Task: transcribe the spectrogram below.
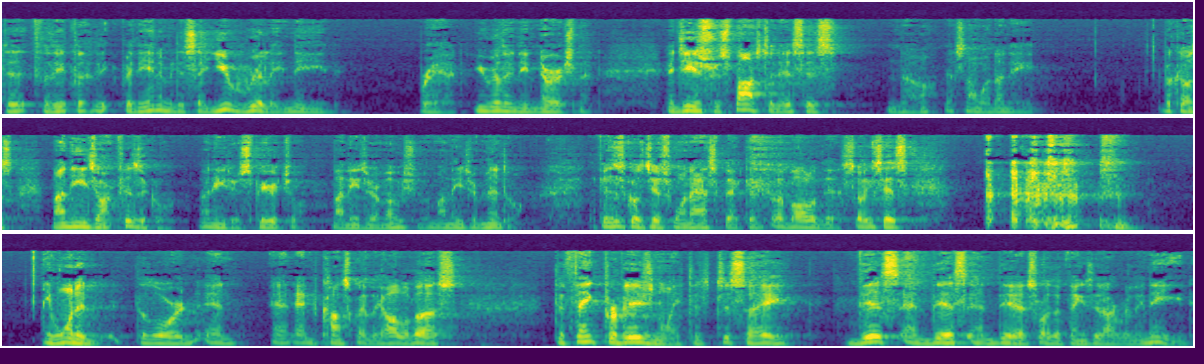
To, for, the, for, the, for the enemy to say, You really need bread. You really need nourishment. And Jesus' response to this is, No, that's not what I need. Because my needs aren't physical. My needs are spiritual. My needs are emotional. My needs are mental. The physical is just one aspect of, of all of this. So he says, he wanted the Lord and, and, and, consequently all of us to think provisionally, to, to say, this and this and this are the things that I really need.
